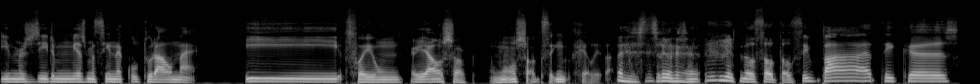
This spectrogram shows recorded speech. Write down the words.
imergir-me mesmo assim na cultura alemã. E foi um, Aí há um choque. um choquezinho de realidade. não são tão simpáticas,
